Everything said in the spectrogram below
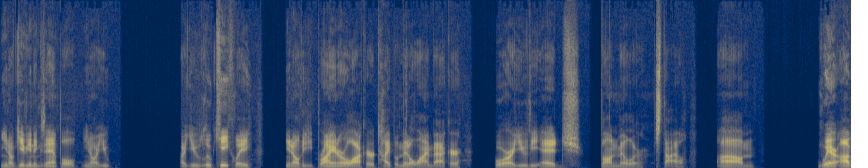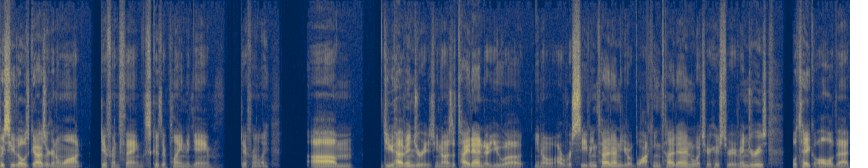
you know give you an example, you know, are you are you Luke Kuechly, you know, the Brian Urlacher type of middle linebacker, or are you the edge Von Miller style? Um, where obviously those guys are going to want different things because they're playing the game differently. Um, do you have injuries? You know, as a tight end, are you a you know a receiving tight end? Are you a blocking tight end? What's your history of injuries? We'll take all of that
